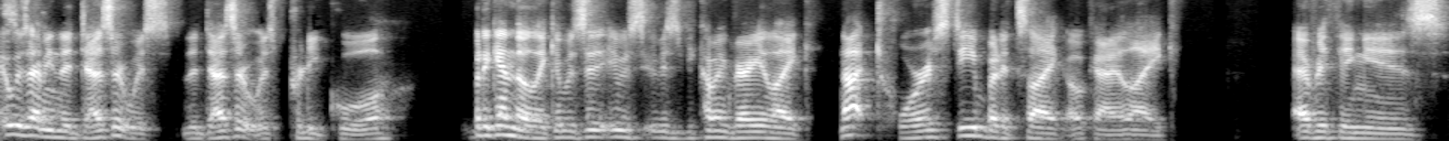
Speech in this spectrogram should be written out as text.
it was. I mean, the desert was the desert was pretty cool but again though like it was it was it was becoming very like not touristy but it's like okay like everything is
